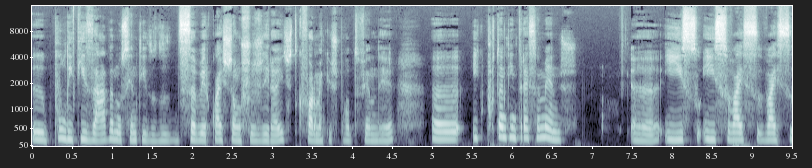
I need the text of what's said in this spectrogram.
eh, politizada, no sentido de, de saber quais são os seus direitos, de que forma é que os pode defender, uh, e que, portanto, interessa menos. Uh, e isso, isso vai-se vai -se,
